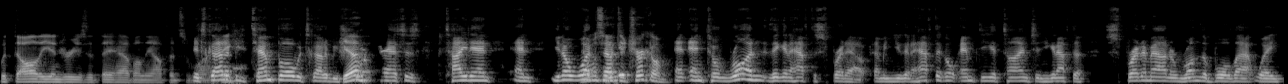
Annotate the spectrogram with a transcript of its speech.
with all the injuries that they have on the offensive line, it's got to be tempo. It's got to be Yeah. short passes, tight end, and you know You what? almost have to trick them. and and to run, they're going to have to spread out. I mean, you're going to have to go empty at times, and you're going to have to spread them out and run the ball that way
